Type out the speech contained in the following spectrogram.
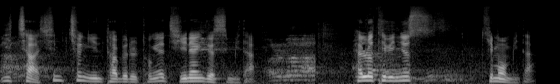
2차 심층 인터뷰를 통해 진행됐습니다. 헬로티비 뉴스 김호입니다.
